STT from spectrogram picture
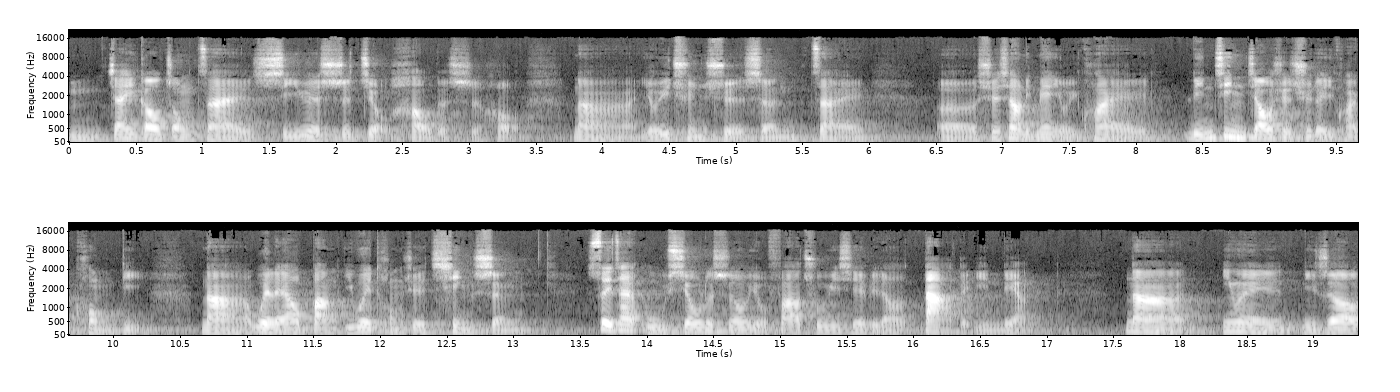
嗯，嘉义高中在十一月十九号的时候，那有一群学生在呃学校里面有一块临近教学区的一块空地，那为了要帮一位同学庆生。所以在午休的时候有发出一些比较大的音量，那因为你知道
